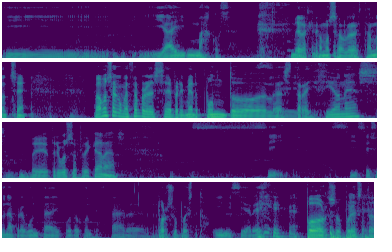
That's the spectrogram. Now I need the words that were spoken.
y, hay más cosas. De las que vamos a hablar esta noche. Vamos a comenzar por ese primer punto, las tradiciones de tribus africanas. Sí, si es una pregunta y puedo contestar. Eh, por supuesto. Iniciaré. Por supuesto.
